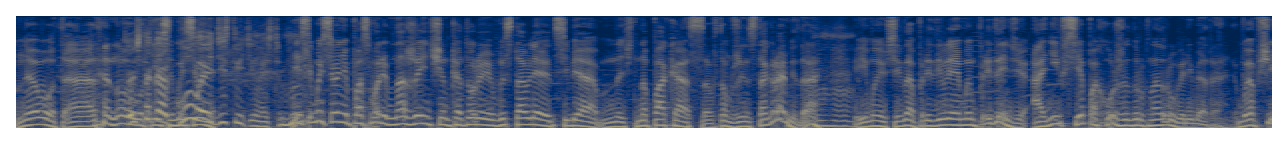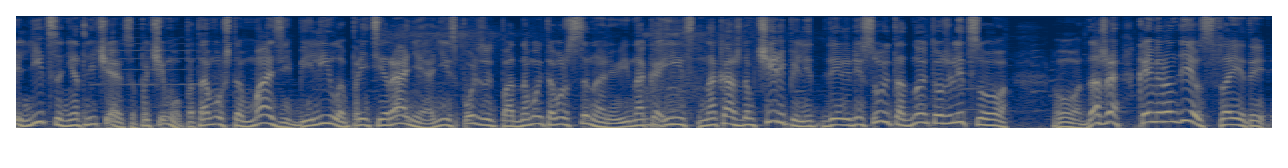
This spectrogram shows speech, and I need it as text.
Вот, а, ну, То есть вот такая если голая сегодня, действительность. Если мы сегодня посмотрим на женщин, которые выставляют себя значит, на показ в том же Инстаграме, да, ага. и мы всегда предъявляем им претензии, они все похожи друг на друга, ребята. Вообще лица не отличаются. Почему? Потому что мази, белила, притирания они используют по одному и тому же сценарию. И на, и на каждом черепе рисуют одно и то же лицо. Вот. Даже Кэмерон Диус в своей этой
